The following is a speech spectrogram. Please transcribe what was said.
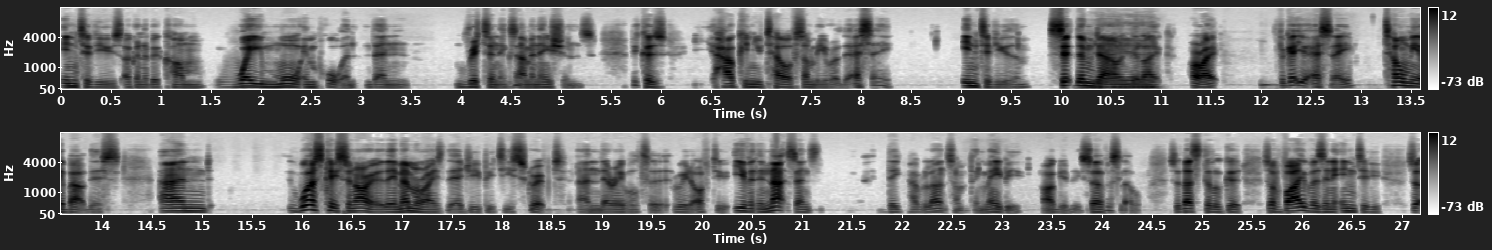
interviews are going to become way more important than written examinations because how can you tell if somebody wrote the essay interview them sit them yeah, down yeah. be like all right forget your essay tell me about this and worst case scenario, they memorize their GPT script and they're able to read it off to you. Even in that sense, they have learned something, maybe arguably service level. So that's still good. So Viva's in an interview. So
